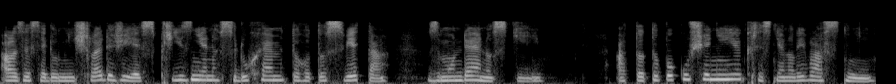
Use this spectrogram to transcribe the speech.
A lze se domýšlet, že je zpřízněn s duchem tohoto světa, s mondéností. A toto pokušení je křesťanovi vlastní.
